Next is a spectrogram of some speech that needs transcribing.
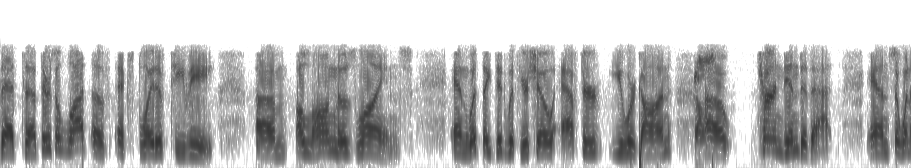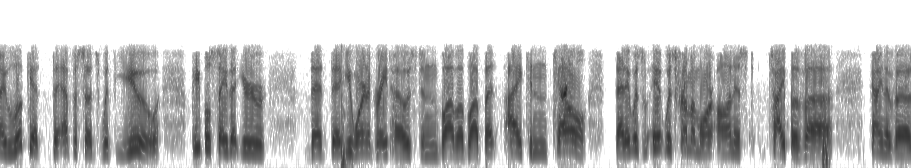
that uh, there's a lot of exploitive TV um, along those lines. And what they did with your show after you were gone uh, turned into that. And so when I look at the episodes with you, people say that you're that that you weren't a great host and blah blah blah, but I can tell that it was it was from a more honest type of uh kind of uh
